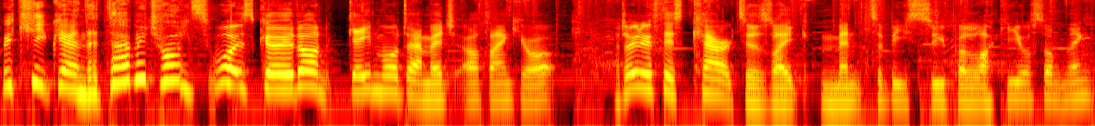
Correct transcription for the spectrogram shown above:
We keep getting the damage ones. What is going on? Gain more damage. Oh, thank you. I don't know if this character is like meant to be super lucky or something.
